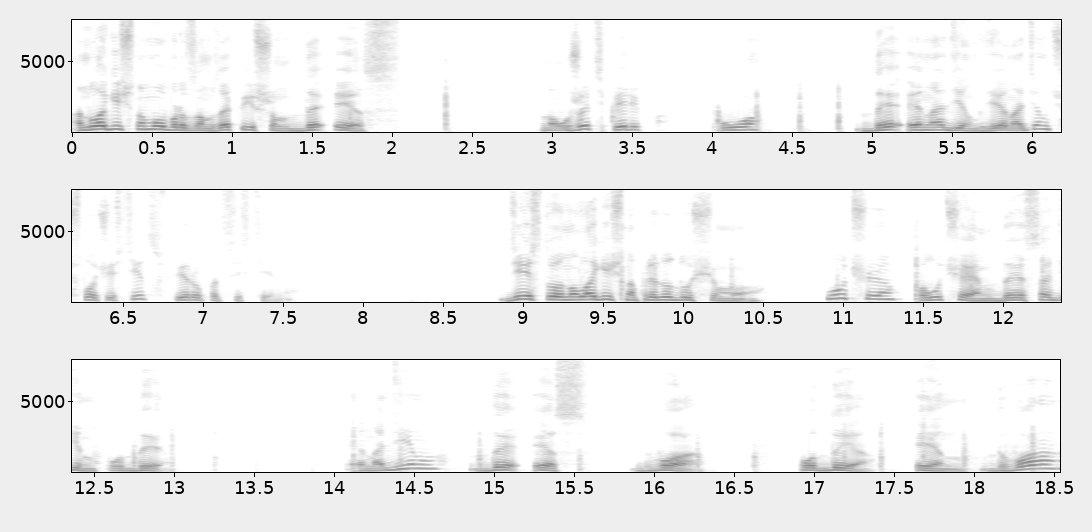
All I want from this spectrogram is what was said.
Аналогичным образом запишем ds, но уже теперь по dn1, где n1 число частиц в первой подсистеме. Действуя аналогично предыдущему случаю, получаем ds1 по d n1, ds2 по dn2,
